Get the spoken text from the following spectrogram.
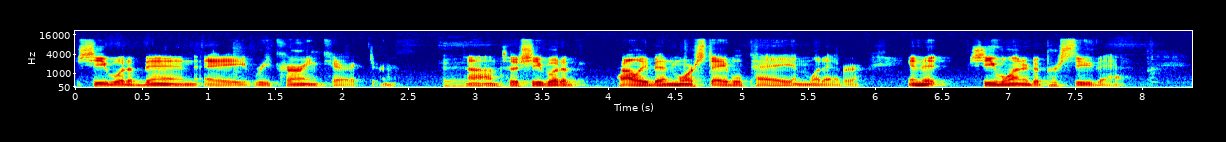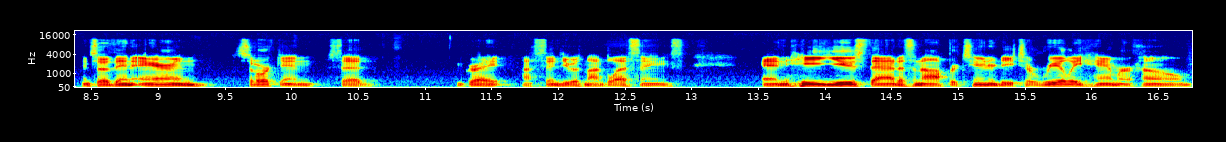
she would have been a recurring character, Mm. um, so she would have probably been more stable pay and whatever, and that she wanted to pursue that. And so then Aaron Sorkin said, great. I send you with my blessings. And he used that as an opportunity to really hammer home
